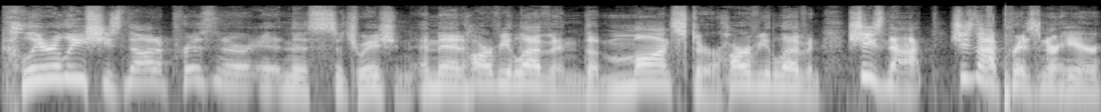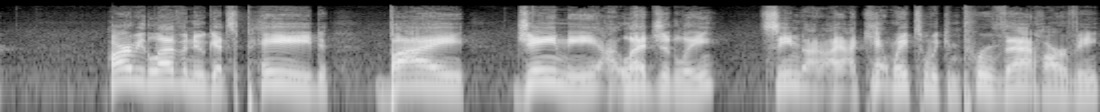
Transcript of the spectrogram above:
Clearly, she's not a prisoner in this situation. And then Harvey Levin, the monster, Harvey Levin. She's not. She's not a prisoner here. Harvey Levin, who gets paid by Jamie, allegedly. Seemed. I, I can't wait till we can prove that, Harvey.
